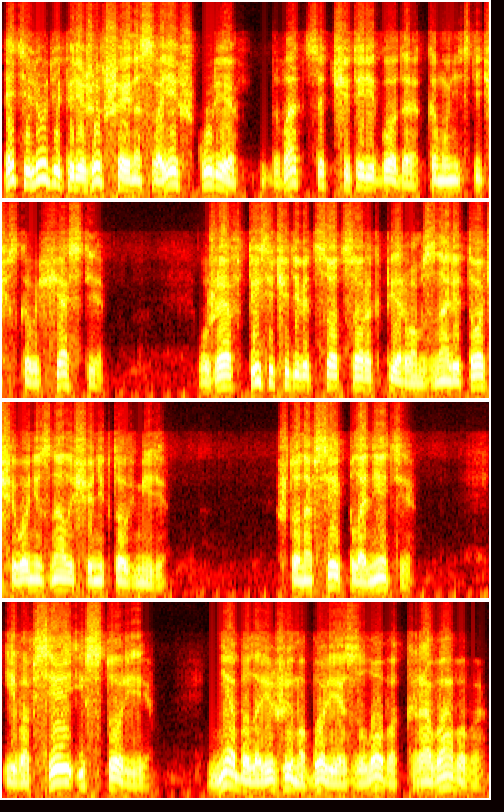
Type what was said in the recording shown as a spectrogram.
Эти люди, пережившие на своей шкуре 24 года коммунистического счастья, уже в 1941 знали то, чего не знал еще никто в мире, что на всей планете и во всей истории не было режима более злого, кровавого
